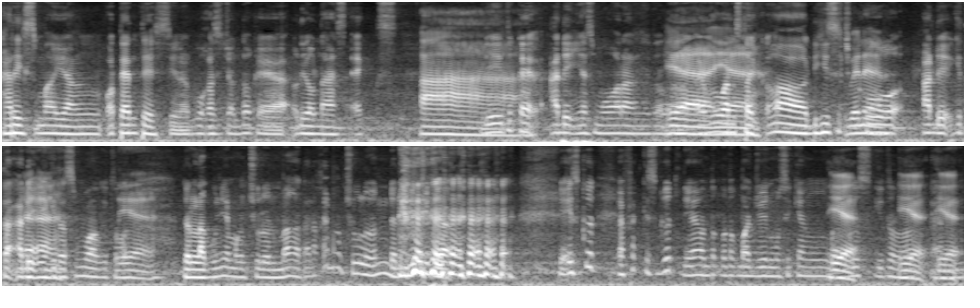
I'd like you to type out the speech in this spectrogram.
karisma yang otentis. You know, gue kasih contoh kayak Lil Nas X. Ah. Dia itu kayak adiknya semua orang gitu loh. Iya, Everyone's iya. like, oh, he's such cool adik kita, adiknya Iya. kita semua gitu loh. Iya. Dan lagunya emang culun banget. Anaknya emang culun dan dia juga, ya it's good, efek is good ya untuk untuk majuin musik yang Iya, bagus gitu loh. And- iya.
